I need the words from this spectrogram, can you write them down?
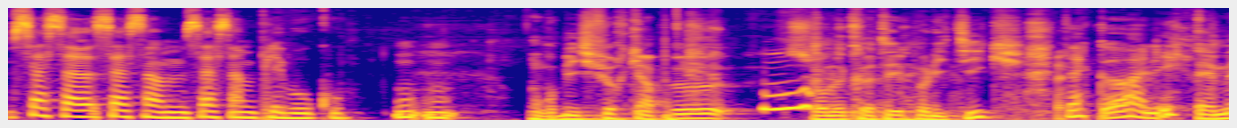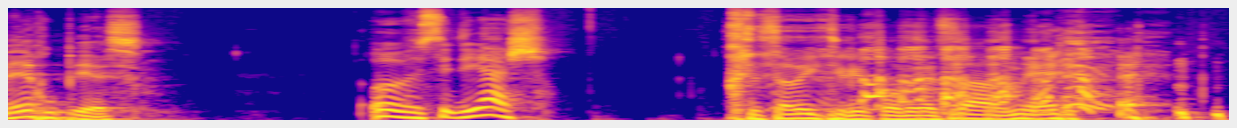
ça ça, ça ça me ça ça me plaît beaucoup. Mm, mm. On bifurque un peu sur le côté politique. D'accord, allez. MR ou PS Oh, CDH. Je savais que tu répondrais ça, mais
